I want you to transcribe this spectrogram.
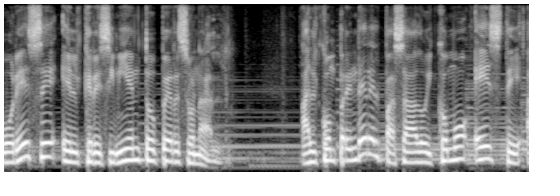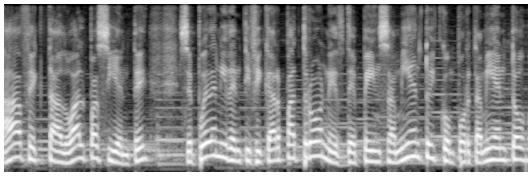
Favorece el crecimiento personal. Al comprender el pasado y cómo éste ha afectado al paciente, se pueden identificar patrones de pensamiento y comportamiento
